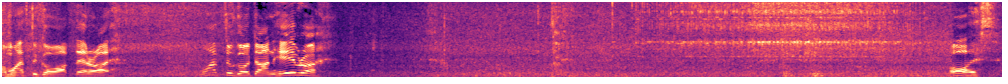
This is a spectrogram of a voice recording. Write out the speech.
I might have to go up there, right? I Might have to go down here, bro. Oh, it's...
